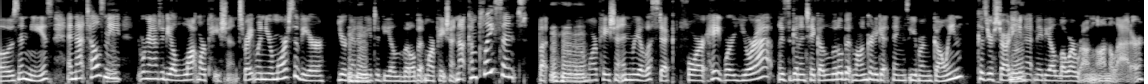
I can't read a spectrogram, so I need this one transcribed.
elbows and knees. And that tells mm. me we're going to have to be a lot more patient, right? When you're more severe, you're going to mm-hmm. need to be a little bit more patient, not complacent, but mm-hmm. a little more patient and realistic for, hey, where you're at is going to take a little bit longer to get things even going because you're starting mm-hmm. at maybe a lower rung on the ladder.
